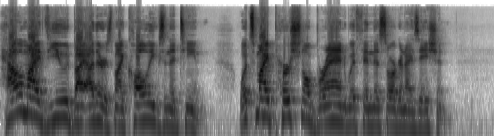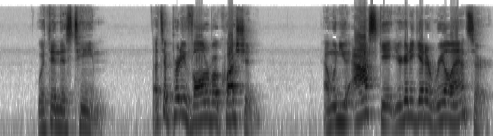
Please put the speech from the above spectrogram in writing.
How am I viewed by others, my colleagues in the team? What's my personal brand within this organization, within this team? That's a pretty vulnerable question. And when you ask it, you're going to get a real answer.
